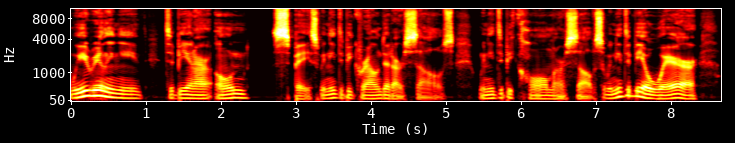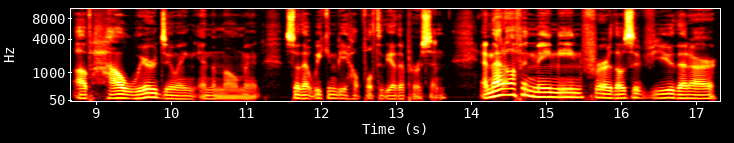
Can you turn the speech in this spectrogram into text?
We really need to be in our own space. We need to be grounded ourselves. We need to be calm ourselves. So we need to be aware of how we're doing in the moment so that we can be helpful to the other person. And that often may mean for those of you that are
